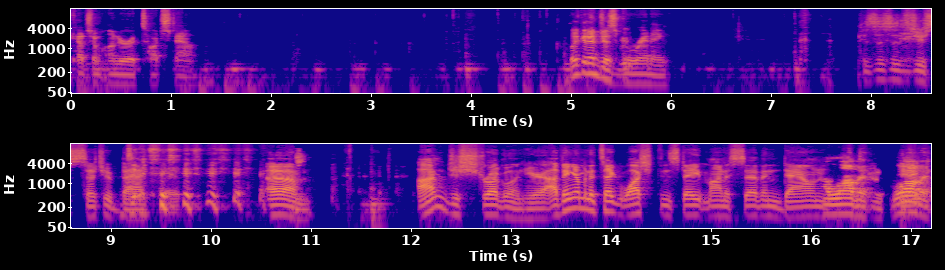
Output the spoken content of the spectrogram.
catch them under a touchdown. Look at him just grinning. Because this is just such a bad um, I'm just struggling here. I think I'm going to take Washington State minus seven down. I love it. Love it.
